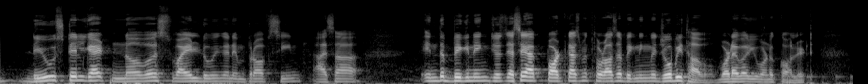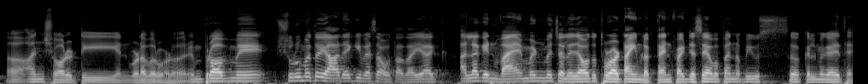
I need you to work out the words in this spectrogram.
do you still get nervous while doing an improv scene ऐसा इन द बिगनिंग जो, जैसे आप पॉडकास्ट में थोड़ा सा बिगनिंग में जो भी था वो whatever you want call it uncertainty and whatever improv में शुरू में तो याद है कि वैसा होता था या अलग इन्वायरमेंट में चले जाओ तो थोड़ा टाइम लगता है। इनफैक्ट जैसे अब अपन अभी उस सर्कल में गए थे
